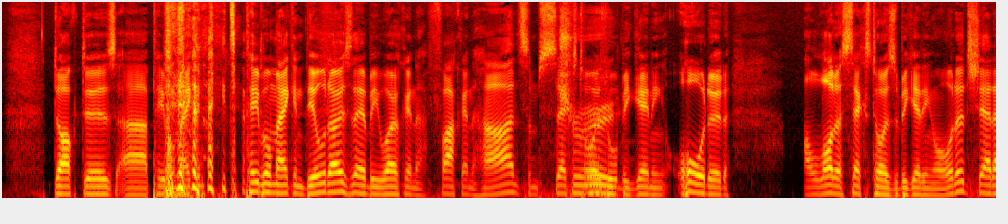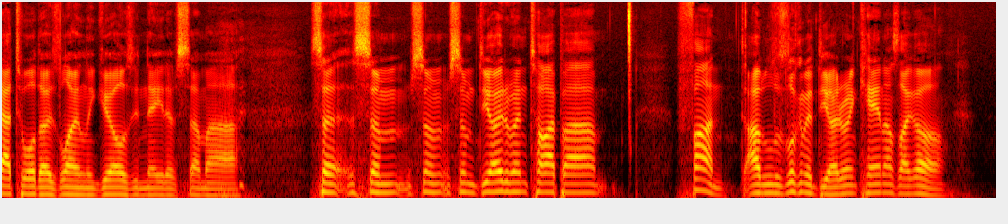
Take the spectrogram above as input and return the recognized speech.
doctors, uh, people making people making dildos. They'll be working fucking hard. Some sex toys will be getting ordered. A lot of sex toys will be getting ordered. Shout out to all those lonely girls in need of some, uh, so, some, some, some deodorant type uh, fun. I was looking at deodorant can. I was like, oh,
